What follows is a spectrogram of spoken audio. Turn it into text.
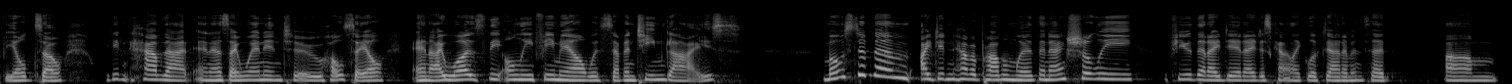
field, so we didn't have that. And as I went into wholesale, and I was the only female with 17 guys, most of them I didn't have a problem with, and actually, the few that I did, I just kind of like looked at them and said, um,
